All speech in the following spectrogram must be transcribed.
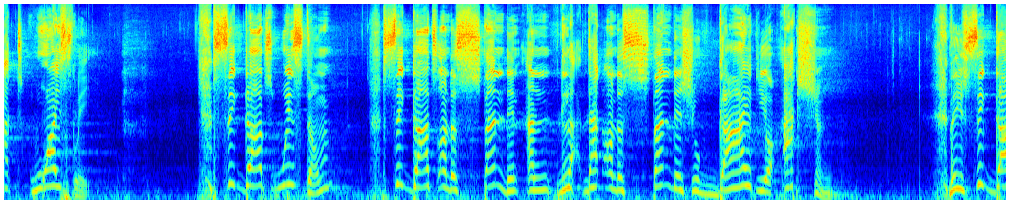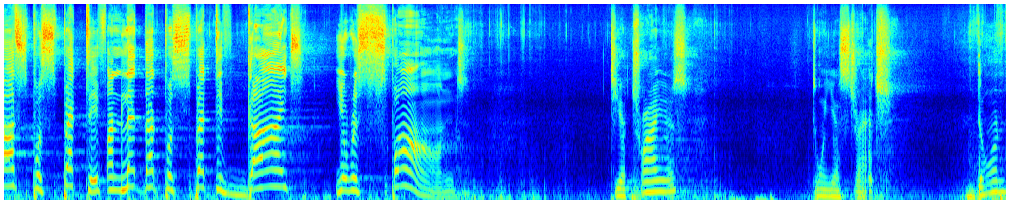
act wisely. Seek God's wisdom, seek God's understanding, and that understanding should guide your action. Then you seek God's perspective and let that perspective guide your response to your trials, to when you're stretched. Don't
